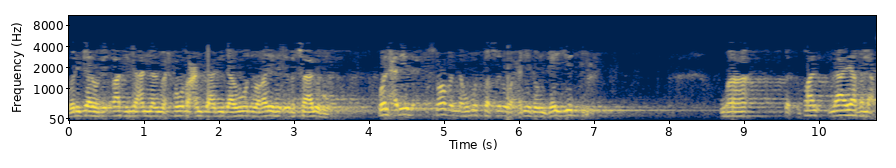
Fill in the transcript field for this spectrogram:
ورجاله ثقات إلا أن المحفوظ عند أبي داود وغيره إرساله. والحديث الصواب أنه متصل وحديث جيد. وقال لا يغلق.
